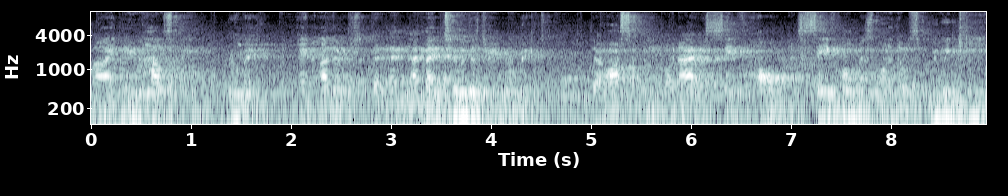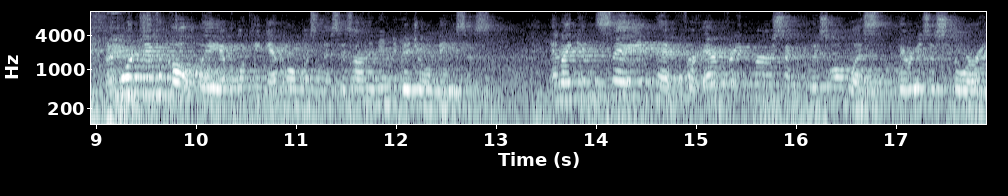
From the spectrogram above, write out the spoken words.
my new housemate, roommate, and others. And I met two of the three roommates. They're awesome people, and I have a safe home. A safe home is one of those really key things. More difficult way of looking at homelessness is on an individual basis. And I can say that for every person who is homeless, there is a story.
